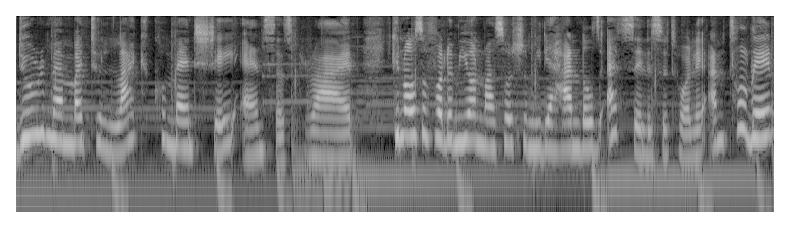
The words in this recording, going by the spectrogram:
do remember to like, comment, share, and subscribe. You can also follow me on my social media handles at Celisotole. Until then,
